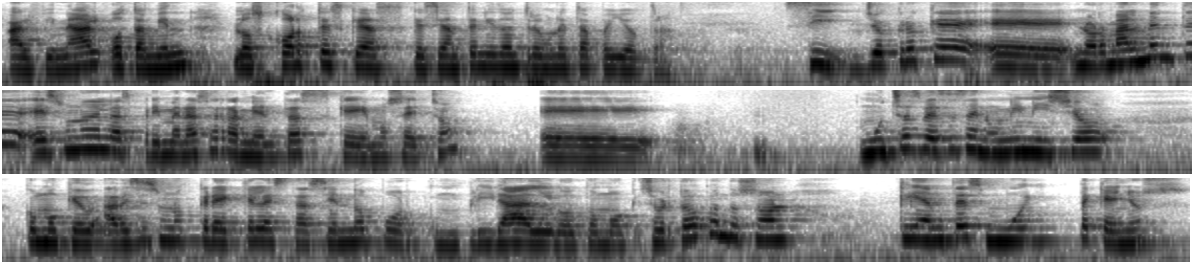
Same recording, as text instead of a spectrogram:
al final o también los cortes que, que se han tenido entre una etapa y otra? Sí, yo creo que eh, normalmente es una de las primeras herramientas que hemos hecho. Eh, muchas veces en un inicio, como que a veces uno cree que la está haciendo por cumplir algo, como sobre todo cuando son clientes muy pequeños,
